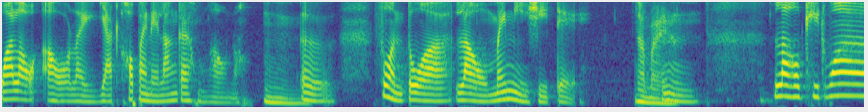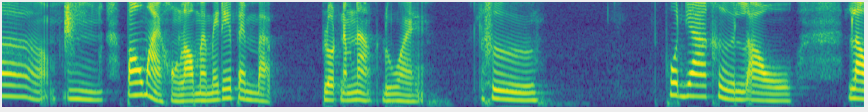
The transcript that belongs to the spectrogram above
ว่าเราเอาอะไรยัดเข้าไปในร่างกายของเราเนาะอืมเออ ส่วนตัวเราไม่มีชีตเดย์ทำไมอือะมเราคิดว่า อืม เป้าหมายของเรามันไม่ได้เป็นแบบลดน้ำหนักด้วย คือพูดยากคือเราเรา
